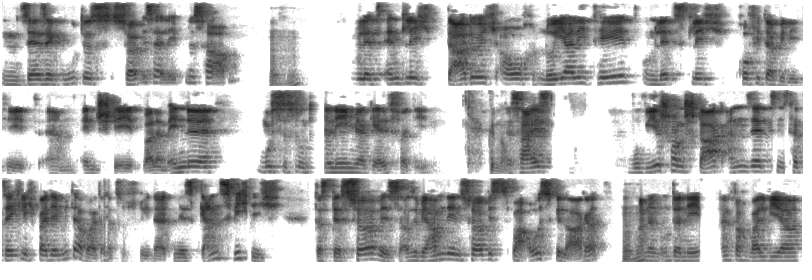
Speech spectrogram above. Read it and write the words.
ein sehr, sehr gutes Serviceerlebnis haben. Mhm. Und letztendlich dadurch auch Loyalität und letztlich Profitabilität ähm, entsteht, weil am Ende muss das Unternehmen ja Geld verdienen. Genau. Das heißt, wo wir schon stark ansetzen, ist tatsächlich bei der Mitarbeiterzufriedenheit. Mir ist ganz wichtig, dass der Service, also wir haben den Service zwar ausgelagert mhm. an ein Unternehmen, einfach weil wir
